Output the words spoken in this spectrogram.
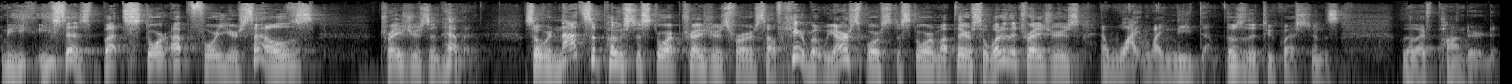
I mean, he, he says, but store up for yourselves treasures in heaven. So we're not supposed to store up treasures for ourselves here, but we are supposed to store them up there. So, what are the treasures and why do I need them? Those are the two questions that I've pondered.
